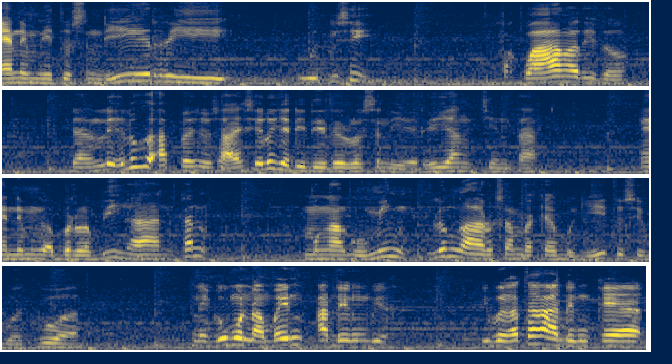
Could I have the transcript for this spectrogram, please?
anime itu sendiri. Menurut gue sih fuck banget itu. Dan lu, lu apa susahnya sih lu jadi diri lu sendiri yang cinta anime nggak berlebihan? Kan mengagumi lu nggak harus sampai kayak begitu sih buat gua. Nih gue mau nambahin ada yang bi- ibarat kata ada yang kayak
